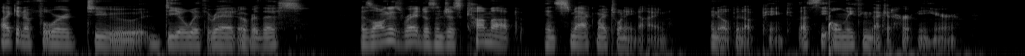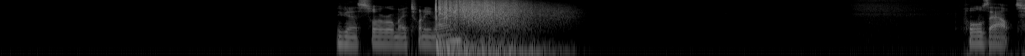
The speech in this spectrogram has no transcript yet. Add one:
I can afford to deal with red over this. As long as red doesn't just come up and smack my 29 and open up pink. That's the only thing that could hurt me here. You're gonna slow roll my 29? Pulls out.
